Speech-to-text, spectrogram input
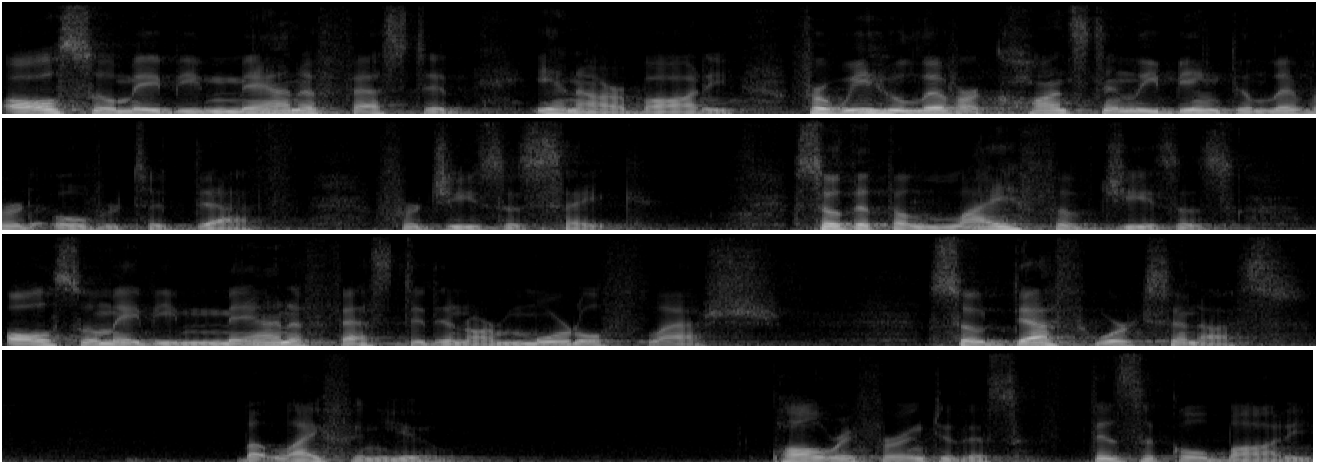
also may be manifested in our body. For we who live are constantly being delivered over to death for Jesus' sake. So that the life of Jesus also may be manifested in our mortal flesh. So death works in us, but life in you. Paul referring to this physical body,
